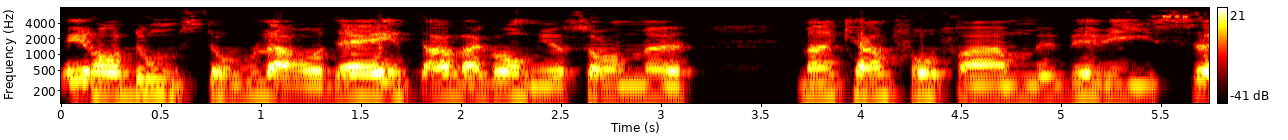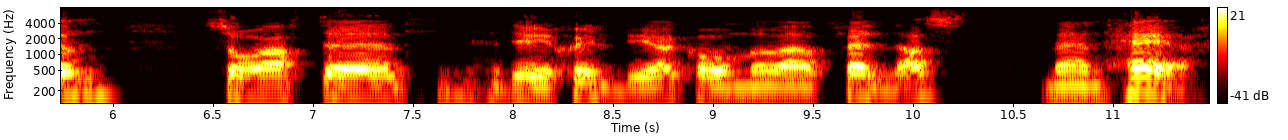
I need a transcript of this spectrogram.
Vi har domstolar och det är inte alla gånger som eh, man kan få fram bevisen så att eh, de skyldiga kommer att fällas. Men här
